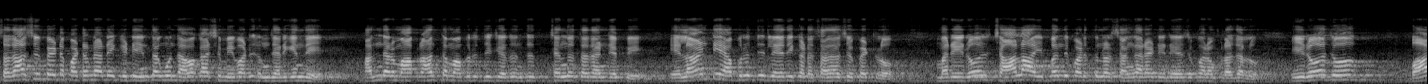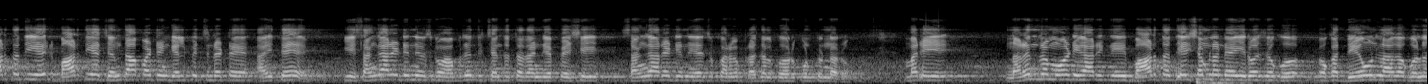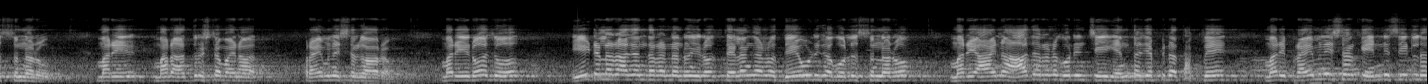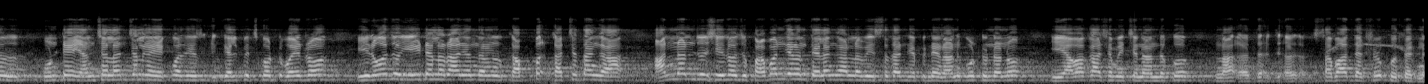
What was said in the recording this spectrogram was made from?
సదాశివపేట పట్టణానికి ఇటు ఇంతకుముందు అవకాశం ఇవ్వడం జరిగింది. అందరు మా ప్రాంతం అభివృద్ధి చెందుతుందని చెప్పి. ఎలాంటి అభివృద్ధి లేదు ఇక్కడ సదాశివపేటలో. మరి ఈరోజు చాలా ఇబ్బంది పడుతున్నారు సంగారెడ్డి నియోజకవర్గం ప్రజలు. ఈరోజు భారతీయ భారతీయ జనతా పార్టీని గెలిపించినట్టే అయితే ఈ సంగారెడ్డి నియోజకవర్గం అభివృద్ధి చెందుతుందని చెప్పేసి సంగారెడ్డి నియోజకవర్గం ప్రజలు కోరుకుంటున్నారు. మరి నరేంద్ర మోడీ గారికి భారతదేశంలోనే ఈరోజు ఒక ఒక దేవునిలాగా కొలుస్తున్నారు మరి మన అదృష్టమైన ప్రైమ్ మినిస్టర్ గారు. మరి ఈరోజు ఈటల రాజేందర్ అన్నను ఈరోజు తెలంగాణలో దేవుడిగా కొలుస్తున్నారు మరి ఆయన ఆదరణ గురించి ఎంత చెప్పినా తక్కువే. మరి ప్రైమ్ మినిస్టర్కి ఎన్ని సీట్లు ఉంటే అంచెలంచెలుగా ఎక్కువ గెలిపించుకుంటూ పోయినరో ఈరోజు ఈటెల రాజేంద్రను కప్ప ఖచ్చితంగా అన్నను చూసి ఈరోజు ప్రపంచం తెలంగాణలో వీస్తుందని చెప్పి నేను అనుకుంటున్నాను. ఈ అవకాశం ఇచ్చినందుకు నా సభాధ్యక్షుడు కృతజ్ఞ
